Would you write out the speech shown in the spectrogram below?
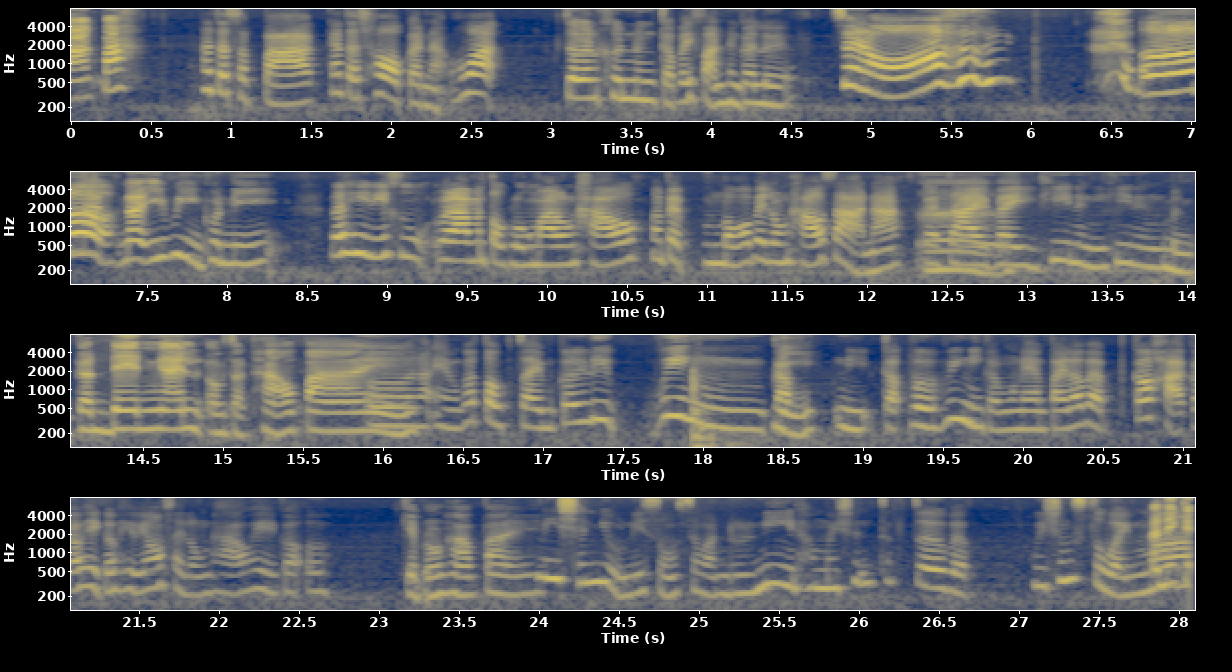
ปาร์กปะน่าจะสปาร์กน่าจะชอบกันอะเพราะว่าเจอกันคืนนึงกลับไปฝันถึงกันเลยอะใช่หรอเออนายอีผู้หญิงคนนี้ แล้วทีนี้คือเวลามันตกลงมารองเท้า มันแบบมันบอกว่าเป็นรองเท้าสารนะกระจายไปอีกที่หนึ่งอีกที่หนึ่งเหมือนกระเด็นไงหลุดออกจากเท้าไปเออนางเอกมันก็ตกใจมันก็รีบวิ่งกลับหนีหนีกลับเออวิ่งหนีกลับโรงแรมไปแล้วแบบก็ขากระเพกกระเพกไม่ต้องใส่รองเท้าเฮก็เออเก็บรองเท้าไป นี่ฉันอยู่ในสวงสวรรค์หรือนี่ทำไมฉันต้องเจอแบบวิฉันสวยมากอันนี้แก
